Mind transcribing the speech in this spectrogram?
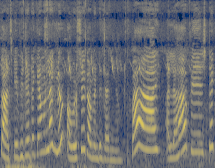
তো আজকে ভিডিওটা কেমন লাগল? অবশ্যই কমেন্টে জানিও। বাই! আল্লাহ হাফিজ টেক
